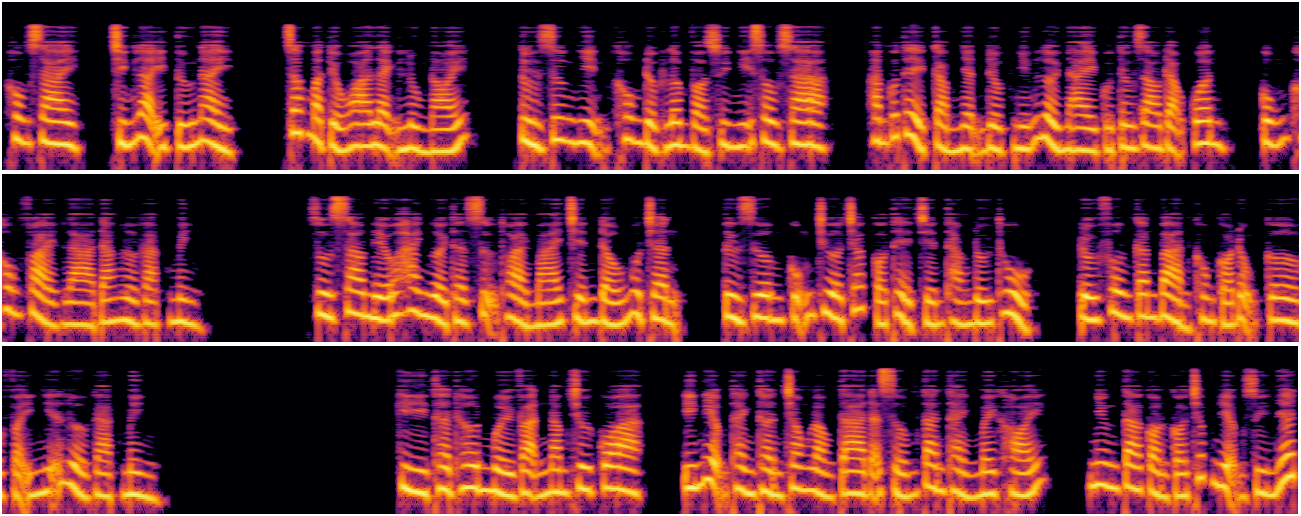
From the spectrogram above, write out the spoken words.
Không sai, chính là ý tứ này. Sắc mặt tiểu hoa lạnh lùng nói, từ dương nhịn không được lâm vào suy nghĩ sâu xa, hắn có thể cảm nhận được những lời này của tiêu giao đạo quân, cũng không phải là đang lừa gạt mình. Dù sao nếu hai người thật sự thoải mái chiến đấu một trận, từ dương cũng chưa chắc có thể chiến thắng đối thủ, đối phương căn bản không có động cơ và ý nghĩa lừa gạt mình. Kỳ thật hơn 10 vạn năm trôi qua, ý niệm thành thần trong lòng ta đã sớm tan thành mây khói, nhưng ta còn có chấp niệm duy nhất,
